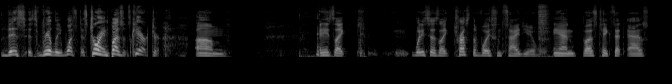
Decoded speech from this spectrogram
this is really what's destroying Buzz's character. Um, and he's like, Woody says like, trust the voice inside you, and Buzz takes it as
